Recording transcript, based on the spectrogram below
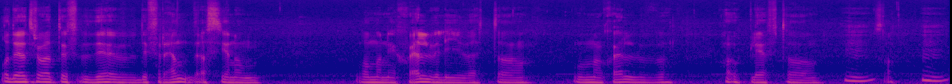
Och det, jag tror att det, det, det förändras genom vad man är själv i livet och vad man själv har upplevt. Och Mm. så. Mm.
